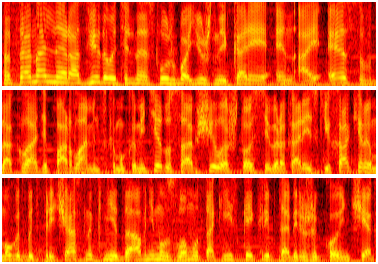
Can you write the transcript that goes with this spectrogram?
Национальная разведывательная служба Южной Кореи NIS в докладе парламентскому комитету сообщила, что северокорейские хакеры могут быть причастны к недавнему взлому токийской криптобиржи CoinCheck.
